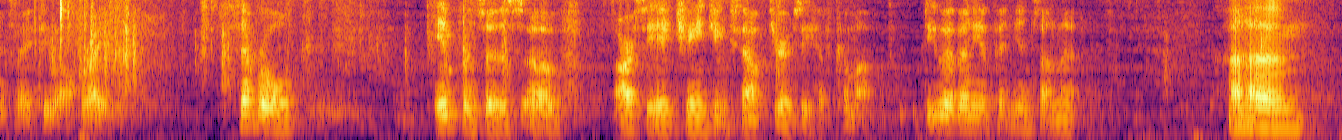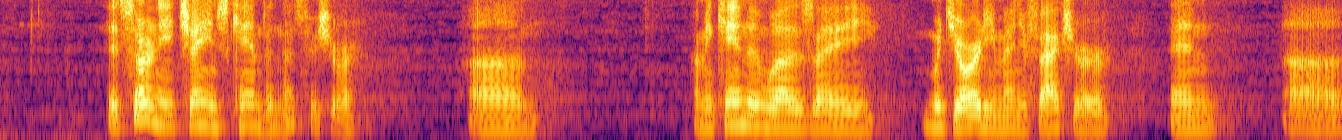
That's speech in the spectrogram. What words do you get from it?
XATL, right. Several inferences of RCA changing South Jersey have come up. Do you have any opinions on that? Um, it certainly changed Camden, that's for sure. Um, I mean, Camden was a majority manufacturer and uh,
